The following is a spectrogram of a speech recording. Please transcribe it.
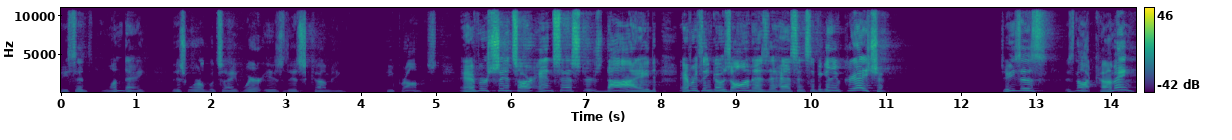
He said, one day this world would say, Where is this coming? He promised. Ever since our ancestors died, everything goes on as it has since the beginning of creation. Jesus is not coming.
